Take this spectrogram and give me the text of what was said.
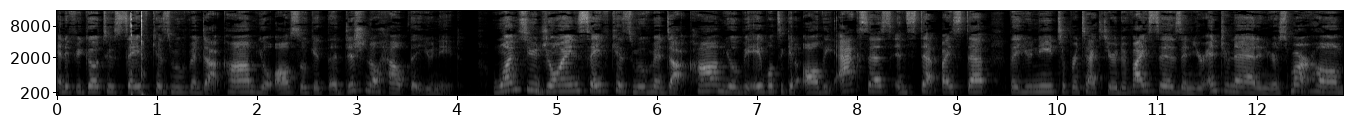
And if you go to safekidsmovement.com, you'll also get the additional help that you need. Once you join safekidsmovement.com, you'll be able to get all the access and step by step that you need to protect your devices and your internet and your smart home.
